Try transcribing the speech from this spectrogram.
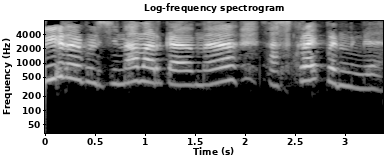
வீடியோ பிடிச்சிருந்தா மறக்காமல் சப்ஸ்கிரைப் பண்ணுங்கள்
